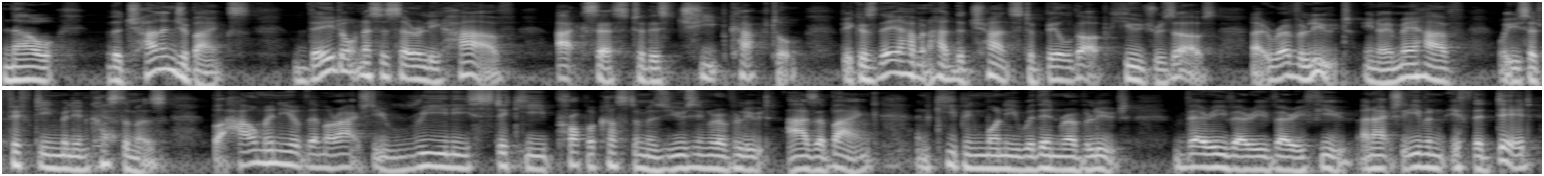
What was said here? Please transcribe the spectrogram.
Now, the challenger banks, they don't necessarily have access to this cheap capital because they haven't had the chance to build up huge reserves. Like Revolut, you know, it may have what you said 15 million customers, but how many of them are actually really sticky, proper customers using Revolut as a bank and keeping money within Revolut? Very, very, very few. And actually, even if they did,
